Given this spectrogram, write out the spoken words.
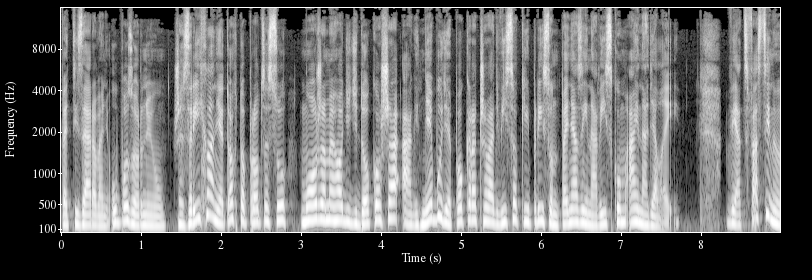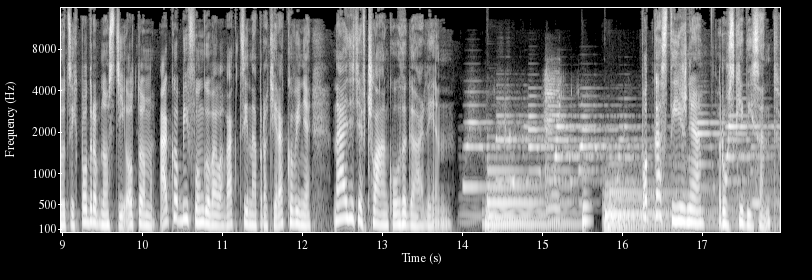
Vedci zároveň upozorňujú, že zrýchlenie tohto procesu môžeme hodiť do koša, ak nebude pokračovať vysoký prísun peňazí na výskum aj naďalej. Viac fascinujúcich podrobností o tom, ako by fungovala vakcína proti rakovine, nájdete v článku The Guardian. Podcast týždňa Ruský disent.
